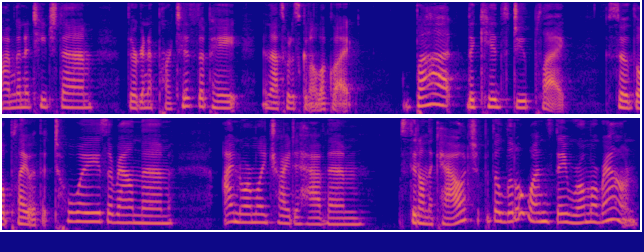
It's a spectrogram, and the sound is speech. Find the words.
I'm going to teach them, they're going to participate, and that's what it's going to look like. But the kids do play. So they'll play with the toys around them. I normally try to have them sit on the couch, but the little ones, they roam around.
